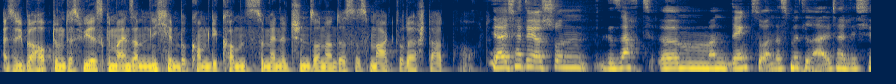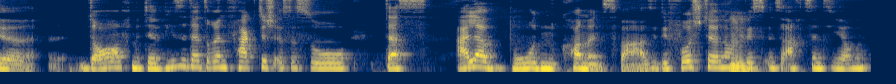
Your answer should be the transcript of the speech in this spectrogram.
Also die Behauptung, dass wir es gemeinsam nicht hinbekommen, die Commons zu managen, sondern dass es Markt oder Staat braucht. Ja, ich hatte ja schon gesagt, ähm, man denkt so an das mittelalterliche Dorf mit der Wiese da drin. Faktisch ist es so, dass aller Boden Commons war. Also die Vorstellung mhm. bis ins 18. Jahrhundert,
